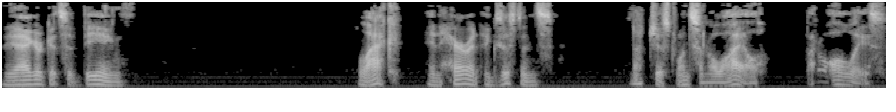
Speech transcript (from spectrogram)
The aggregates of being lack inherent existence not just once in a while, but always.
